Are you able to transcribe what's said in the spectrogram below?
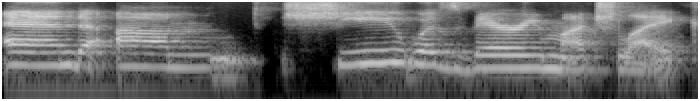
And um, she was very much like,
